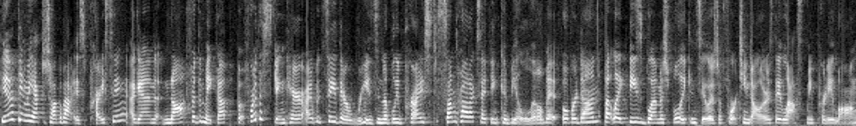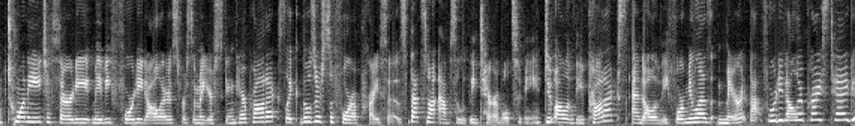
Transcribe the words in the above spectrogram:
The other thing we have to talk about is pricing. Again, not for the makeup, but for the skincare, I would say they're reasonably priced. Some products I think could be a little bit overdone, but like these Blemish Bully concealers are $14. They last me pretty long. 20 to 30, maybe $40 for some of your skincare products. Like those are Sephora prices. That's not absolutely terrible to me. Do all of the products and all of the formulas formulas merit that $40 price tag?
